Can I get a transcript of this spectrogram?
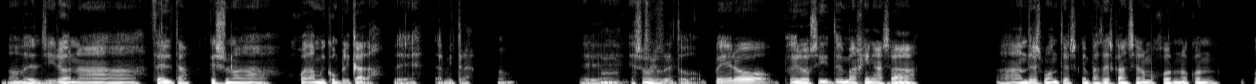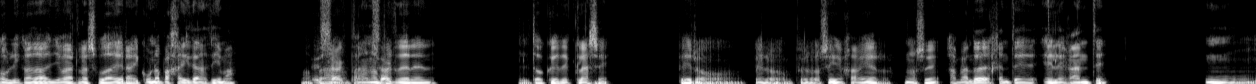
¿no? Del Girona Celta, que es una jugada muy complicada de, de arbitrar, ¿no? Eh, Mm, eso sobre todo. Pero, pero si te imaginas a, a Andrés Montes, que en paz descanse, a lo mejor, ¿no? Con obligada a llevar la sudadera y con una pajarita encima, ¿no? para, Exacto, para no exacto. perder el, el toque de clase. Pero, pero, pero sí, Javier, no sé. Hablando de gente elegante, mm,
